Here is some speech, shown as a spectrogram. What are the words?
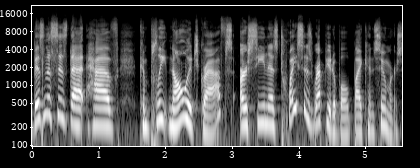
businesses that have complete knowledge graphs are seen as twice as reputable by consumers.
